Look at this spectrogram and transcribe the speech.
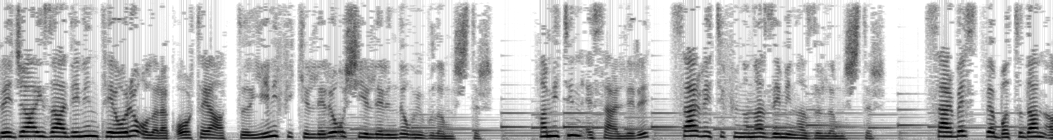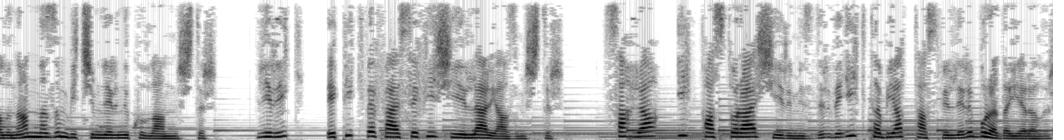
Recaizade'nin teori olarak ortaya attığı yeni fikirleri o şiirlerinde uygulamıştır. Hamit'in eserleri, Servet-i Fünun'a zemin hazırlamıştır. Serbest ve batıdan alınan nazım biçimlerini kullanmıştır. Lirik, epik ve felsefi şiirler yazmıştır. Sahra, ilk pastoral şiirimizdir ve ilk tabiat tasvirleri burada yer alır.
